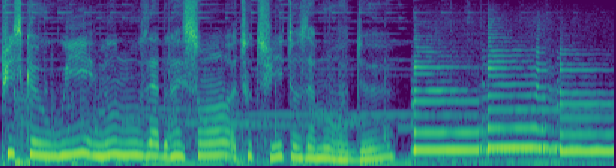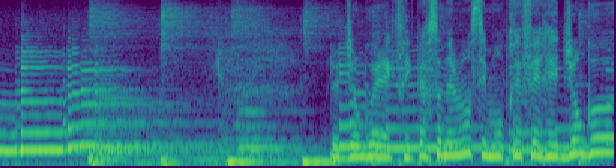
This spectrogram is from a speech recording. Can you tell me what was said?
Puisque oui, nous nous adressons tout de suite aux amoureux d'eux. Le Django électrique. Personnellement, c'est mon préféré. Django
